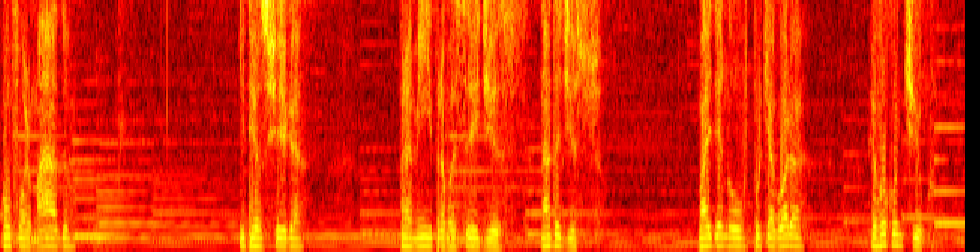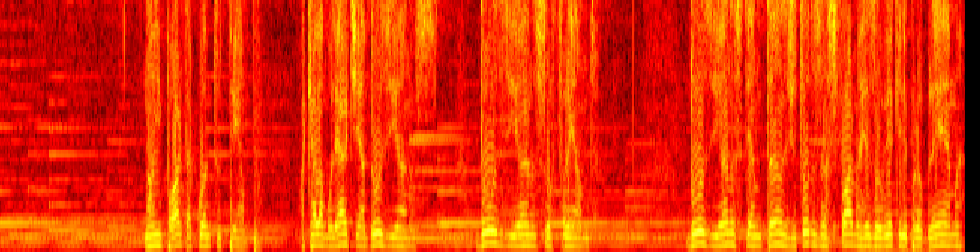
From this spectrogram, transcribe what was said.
conformado. E Deus chega para mim e para você e diz: nada disso. Vai de novo, porque agora eu vou contigo. Não importa quanto tempo. Aquela mulher tinha 12 anos. 12 anos sofrendo. 12 anos tentando de todas as formas resolver aquele problema.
